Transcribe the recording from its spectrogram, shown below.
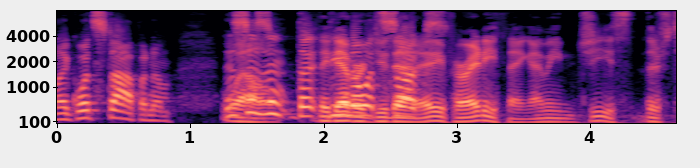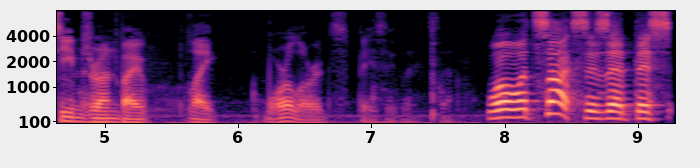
Like, what's stopping them? This well, isn't. The, they you never know what do sucks? that any- for anything. I mean, geez, there's teams run by like warlords, basically. So. Well, what sucks is that this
